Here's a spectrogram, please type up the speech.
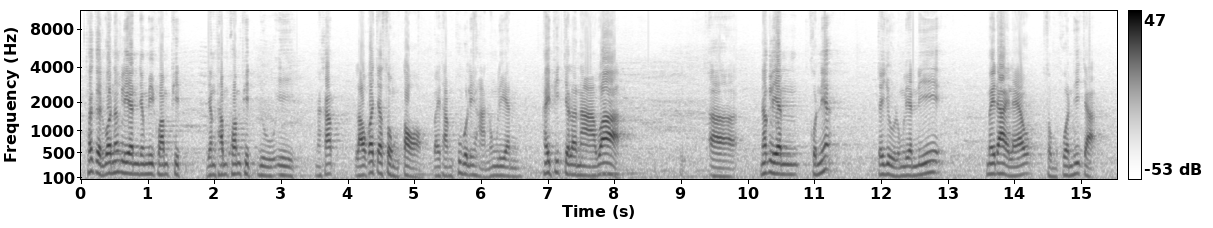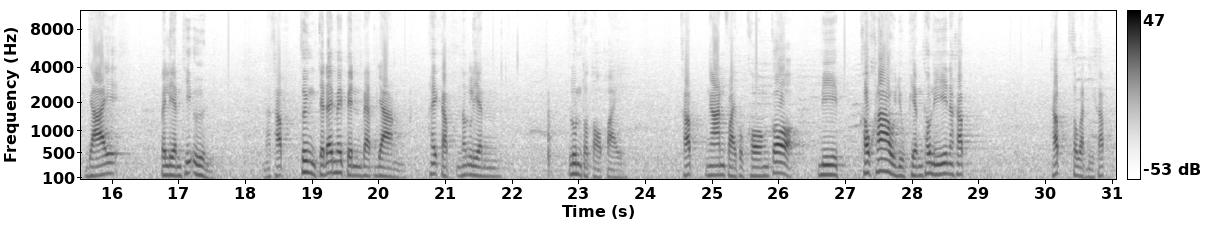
ถ้าเกิดว่านักเรียนยังมีความผิดยังทำความผิดอยู่อีกนะครับ เราก็จะส่งต่อไปทางผู้บริหารโรงเรียน ให้พิจารณาว่านักเรียนคนนี้จะอยู่โรงเรียนนี้ไม่ได้แล้วสมควรที่จะ ย้ายไปเรียนที่อื่นนะครับ ซึ่งจะได้ไม่เป็นแบบอย่างให้กับนักเรียนรุ่นต่อๆไปครับ งานฝ่ายปกครองก็มีคร่าวๆอยู่เพียงเท่านี้นะครับ ครับ สวัสดีครับ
